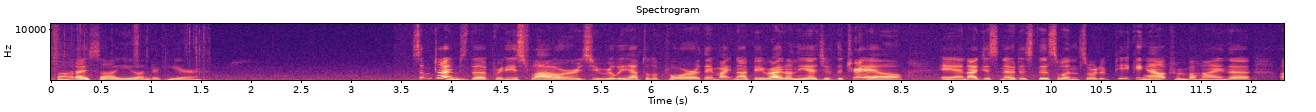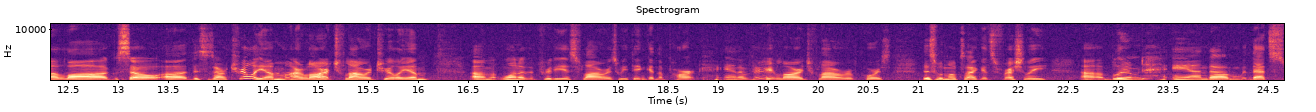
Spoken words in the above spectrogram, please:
Thought I saw you under here. Sometimes the prettiest flowers you really have to look for. They might not be right on the edge of the trail, and I just noticed this one sort of peeking out from behind a, a log. So uh, this is our trillium, our large flowered trillium. Um, one of the prettiest flowers we think in the park and a very large flower of course. This one looks like it's freshly uh, bloomed and um, that's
